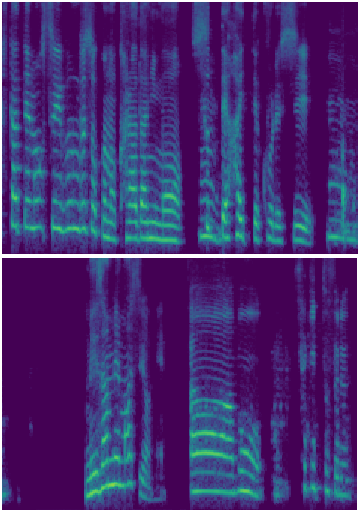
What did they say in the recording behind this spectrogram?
起きたての水分不足の体にもスッて入ってくるし、うん目覚めますよね。ああもうシャキッとする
